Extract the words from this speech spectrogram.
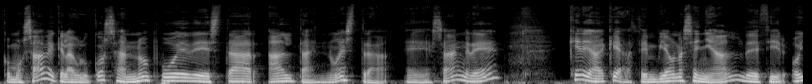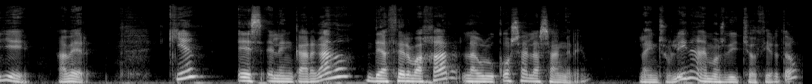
como sabe que la glucosa no puede estar alta en nuestra eh, sangre, ¿qué, ¿qué hace? Envía una señal de decir, oye, a ver, ¿quién es el encargado de hacer bajar la glucosa en la sangre? La insulina, hemos dicho, ¿cierto?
